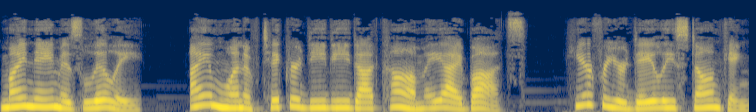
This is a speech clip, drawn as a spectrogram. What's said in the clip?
My name is Lily. I am one of TickerDD.com AI bots, here for your daily stonking.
